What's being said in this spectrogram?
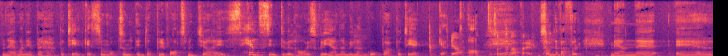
När jag var nere på det här apoteket som också inte var privat, som inte jag helst inte vill ha. Jag skulle gärna vilja gå på apoteket. Mm. Ja, som det var förr. Som det var förr. Men eh,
